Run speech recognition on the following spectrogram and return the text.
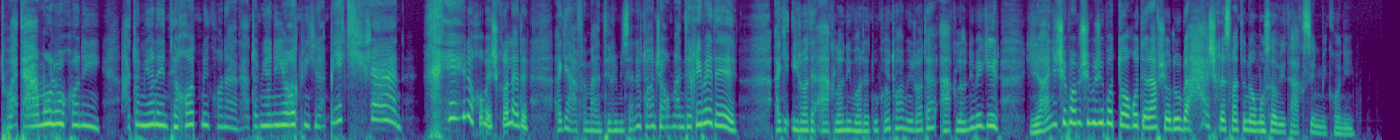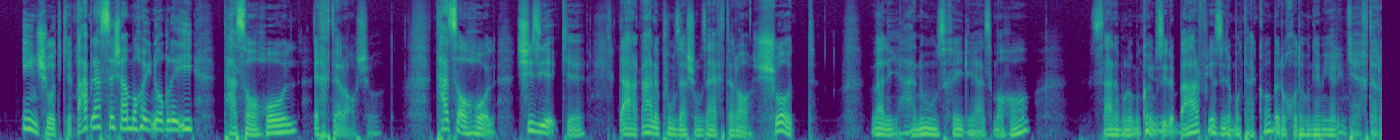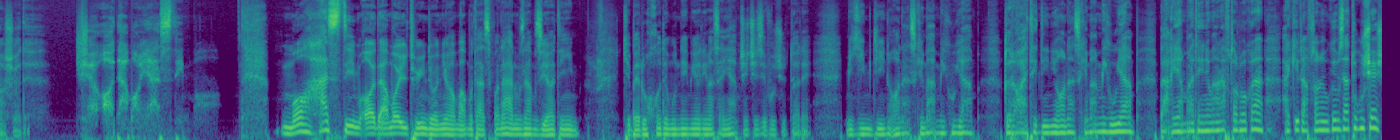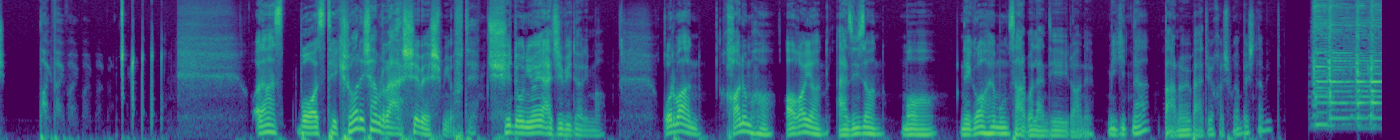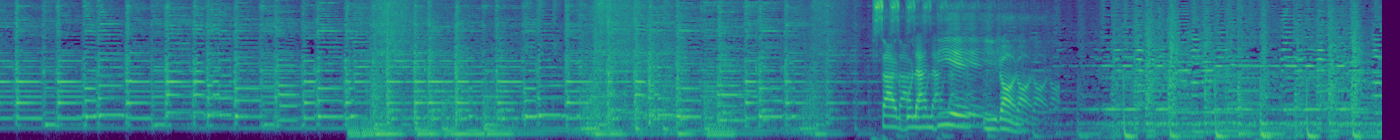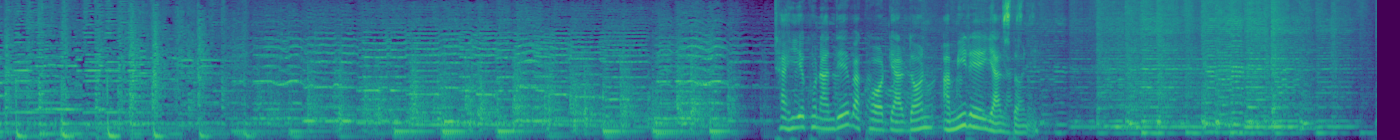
تو باید تحمل بکنی. حتی میان انتقاد می‌کنن حتی میان ایراد می‌گیرن. بگیرن خیلی خوب اشکال نداره اگه حرف منطقی می‌زنه تو هم جواب منطقی بده. اگه ایراد عقلانی وارد می‌کنه تو هم ایراد عقلانی بگیر. یعنی چه با میشی با داغ و درفش رو به هشت قسمت نامساوی تقسیم می‌کنی. این شد که قبل از سهشنبه های نقره ای تساهل اختراع شد. تساهل چیزیه که در قرن 15 16 اختراع شد. ولی هنوز خیلی از ماها سرمون رو می‌کنیم زیر برف یا زیر متکا. به رو خودمون نمیاریم که اختراع شده. چه آدمایی هستیم ما؟ ما هستیم آدمایی تو این دنیا و متاسفانه هنوزم زیادیم که به رو خودمون نمیاریم. مثلا یه همچین چیزی وجود داره. میگیم دین آن است که من می‌گویم. قرائت دینی آن است که من می‌گویم. بقیه هم باید این من رفتار بکنن. هرکی رفتار نمی‌کنه بزن تو گوشش. پای پای پای پای آدم از باز تکرارش هم رعشه بهش میفته چه دنیای عجیبی داریم ما. قربان خانم ها آقایان عزیزان ما نگاهمون سربلندی ایرانه. میگید نه؟ برنامه بعدی رو خوش بشنوید. سربلندی ایران. تهیه کننده و کارگردان امیر یزدانی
